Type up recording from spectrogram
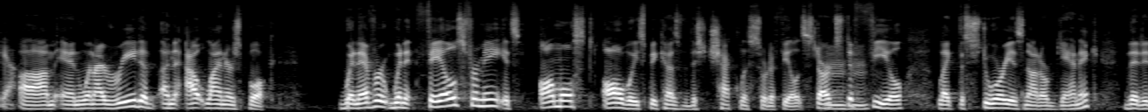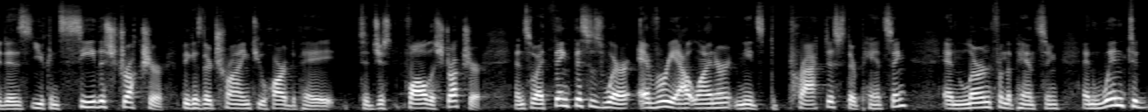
Yeah. Um, and when I read a, an outliner's book, whenever when it fails for me, it's almost always because of this checklist sort of feel. It starts to feel like the story is not organic. That it is. You can see the structure because they're trying too hard to pay to just follow the structure. And so I think this is where every outliner needs to practice their pantsing and learn from the pantsing and when to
